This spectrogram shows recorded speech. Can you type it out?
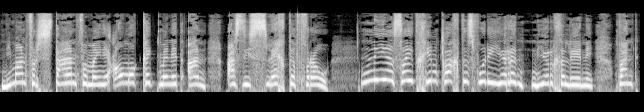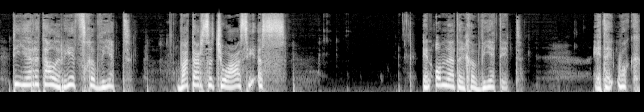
niemand verstaan vir my nie. Almal kyk my net aan as die slegte vrou." Nee, sy het geen klagtes voor die Here neergelê nie, want die Here het al reeds geweet wat haar situasie is. En omdat hy geweet het, het hy ook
